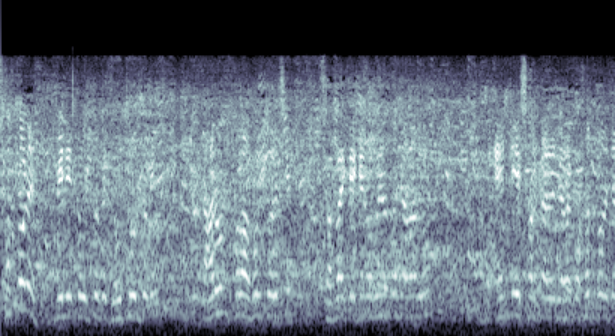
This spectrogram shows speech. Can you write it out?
সকলের মিলিত উদ্যোগে যৌথ উদ্যোগে দারুণ ফলাফল করেছে। সবাইকে এখানে অভিনন্দন জানালো। এনডিএ সরকারের যারা গঠন করেছে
